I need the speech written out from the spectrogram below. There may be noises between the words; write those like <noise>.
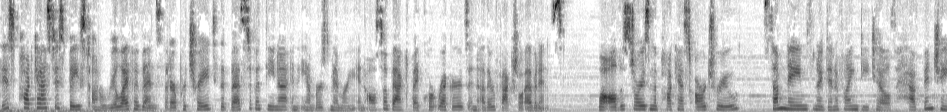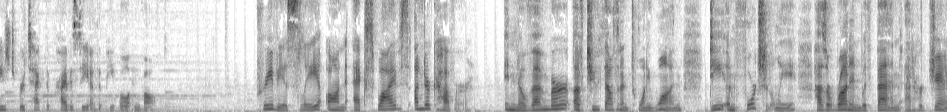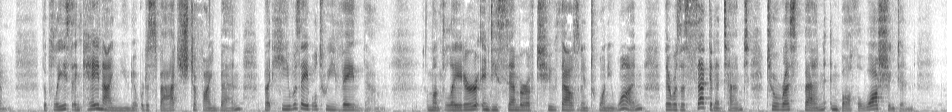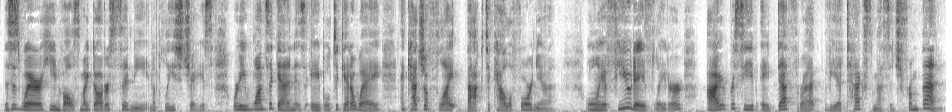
This podcast is based on real life events that are portrayed to the best of Athena and Amber's memory and also backed by court records and other factual evidence. While all the stories in the podcast are true, some names and identifying details have been changed to protect the privacy of the people involved. Previously on Ex Wives Undercover. In November of 2021, Dee unfortunately has a run in with Ben at her gym. The police and K9 unit were dispatched to find Ben, but he was able to evade them. A month later, in December of 2021, there was a second attempt to arrest Ben in Bothell, Washington. This is where he involves my daughter Sydney in a police chase, where he once again is able to get away and catch a flight back to California. Only a few days later, I receive a death threat via text message from Ben.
